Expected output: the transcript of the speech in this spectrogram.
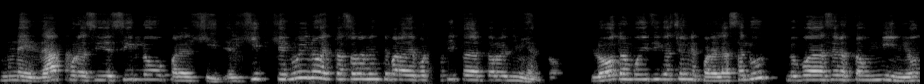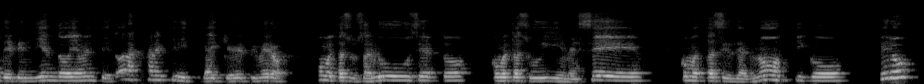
una edad, por así decirlo, para el HIT. El HIT genuino está solamente para deportistas de alto rendimiento. Las otras modificaciones para la salud lo puede hacer hasta un niño, dependiendo obviamente de todas las características. Hay que ver primero cómo está su salud, ¿cierto? Cómo está su IMC, cómo está su diagnóstico, pero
